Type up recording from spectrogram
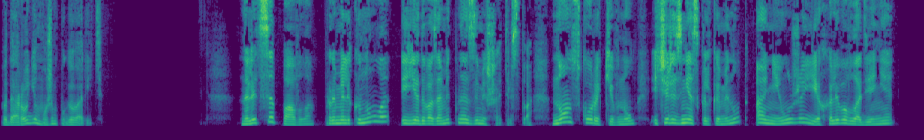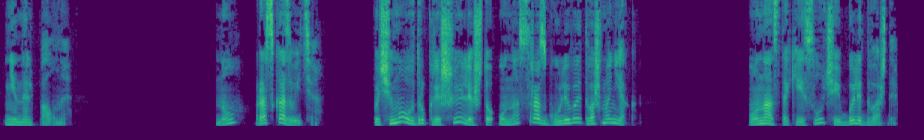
По дороге можем поговорить». На лице Павла промелькнуло и едва заметное замешательство, но он скоро кивнул, и через несколько минут они уже ехали во владение Нинель Павловны. «Ну, Рассказывайте, почему вы вдруг решили, что у нас разгуливает ваш маньяк? У нас такие случаи были дважды.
